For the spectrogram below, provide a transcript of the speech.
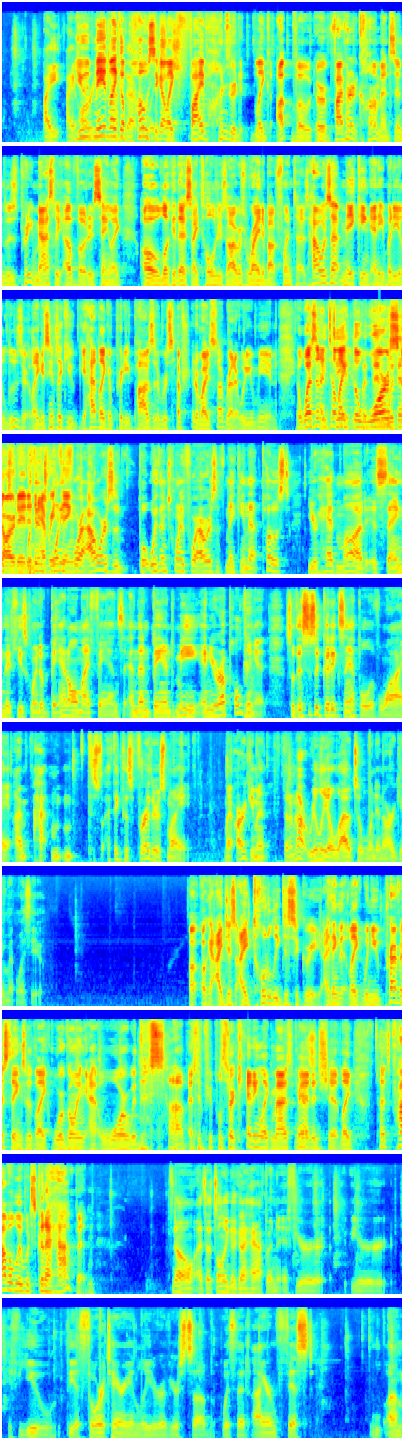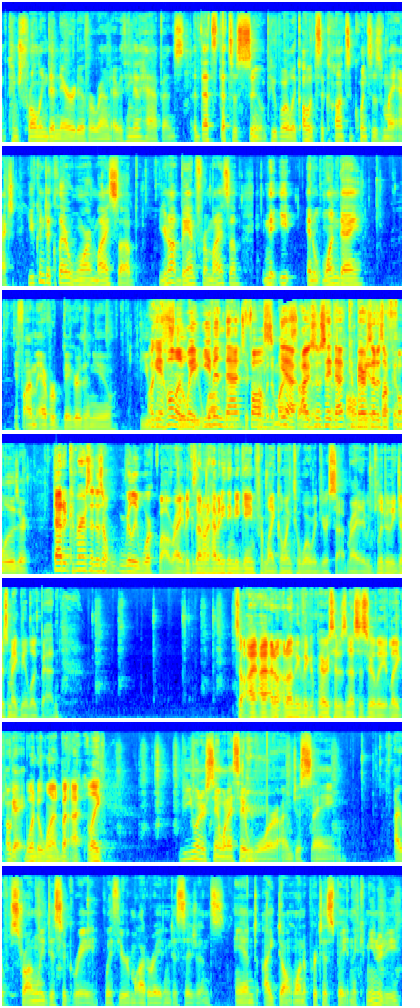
i, I you made like a post. It got like 500 like upvote or 500 comments, and it was pretty massively upvoted, saying like, "Oh, look at this! I told you so. I was right about Fuentes." How is that making anybody a loser? Like, it seems like you had like a pretty positive reception of my subreddit. What do you mean? It wasn't until did, like the war within- started and within everything. 24 hours of, but within 24 hours of making that post, your head mod is saying that he's going to ban all my fans and then banned me, and you're upholding it. So this is a good example of why I'm. ha- m- m- this- I think this furthers my my argument that I'm not really allowed to win an argument with you. Uh, Okay, I just I totally disagree. I think that like when you preface things with like we're going at war with this sub, and then people start getting like mass banned Yes. and shit, like that's probably what's gonna happen. No, that's only going to happen if you're you're if you, the authoritarian leader of your sub, with that iron fist, um, controlling the narrative around everything that happens. That's that's assumed. People are like, oh, it's the consequences of my action. You can declare war on my sub. You're not banned from my sub. And, and one day, if I'm ever bigger than you, you Okay, will hold on, still wait. Even that false. Come into my Yeah, I was gonna say that comparison is a fucking loser. That comparison doesn't really work well, right? Because I don't have anything to gain from like going to war with your sub, right? It would literally just make me look bad. So I, I don't, I don't think the comparison is necessarily like Okay. one to one, but I, like Do you understand when I say war? I'm just saying I strongly disagree with your moderating decisions, and I don't want to participate in the community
